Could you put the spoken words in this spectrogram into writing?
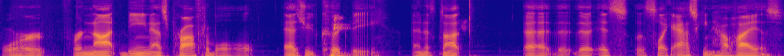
for for not being as profitable as you could be. And it's not uh, the, the, it's it's like asking how high is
